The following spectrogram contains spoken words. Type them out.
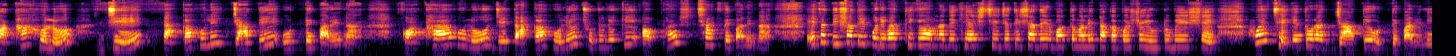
কথা হলো যে টাকা হলে যাতে উঠতে পারে না। কথা হলো যে টাকা হলেও ছোট থেকে অভ্যাস ছাড়তে পারে না। এটা তিশাদের পরিবার থেকেও আমরা দেখে আসছি যে তিশাদের বর্তমানে টাকা পয়সা ইউটিউবে এসে হয়েছে, কিন্তু ওরা যাতে উঠতে পারেনি।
